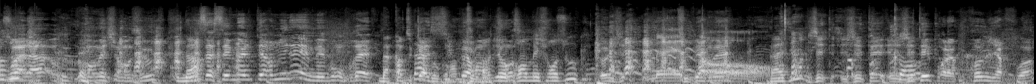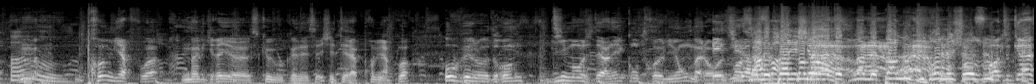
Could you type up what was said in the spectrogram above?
méchant zouk. Voilà, au grand méchant zouk. Non. Mais ça s'est mal terminé, mais bon, bref. Bah, en tout cas, super ambiance. grand méchant zouk. Oh, tu permets Vas-y. J'étais- pour la première fois, Oh. première fois, malgré euh, ce que vous connaissez, j'étais la première fois au Vélodrome dimanche dernier contre Lyon. Malheureusement, Non mais, parle, parle-nous du grand méchant En zouk. tout cas,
